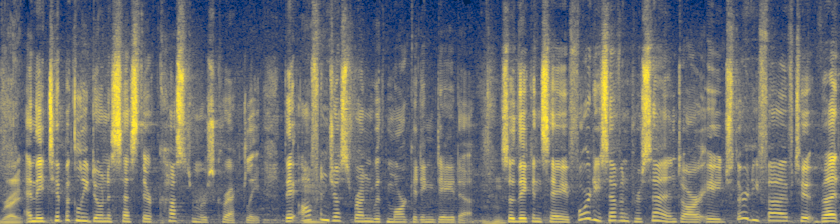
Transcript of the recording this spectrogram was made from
Right. And they typically don't assess their customers correctly. They Mm. often just run with marketing data. Mm-hmm. So they can say 47% are age 35 to, but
